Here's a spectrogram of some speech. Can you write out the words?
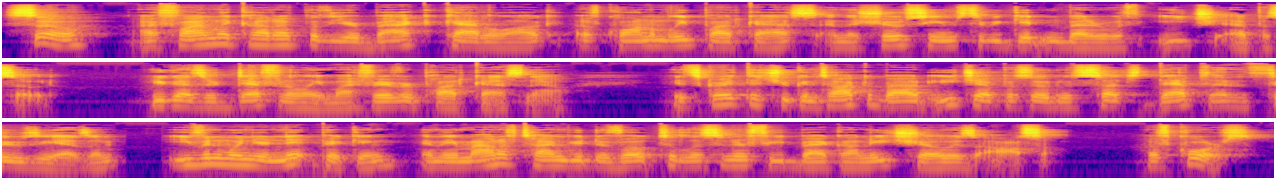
So, I finally caught up with your back catalog of Quantum Leap podcasts, and the show seems to be getting better with each episode. You guys are definitely my favorite podcast now. It's great that you can talk about each episode with such depth and enthusiasm, even when you're nitpicking, and the amount of time you devote to listener feedback on each show is awesome. Of course,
